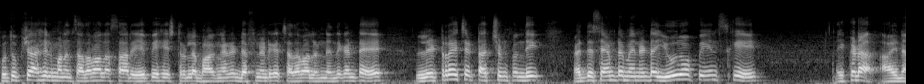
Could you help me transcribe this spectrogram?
కుతుబ్ షాహీలు మనం చదవాలా సార్? ఏపీ హిస్టరీలో భాగంగానే అంటే డెఫినెట్గా చదవాలండి. ఎందుకంటే లిటరేచర్ టచ్ ఉంటుంది. అట్ ద సేమ్ టైం ఏంటంటే యూరోపియన్స్కి ఇక్కడ ఆయన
